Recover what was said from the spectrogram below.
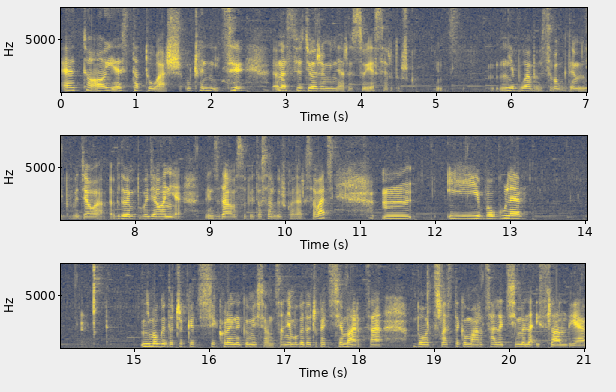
e, to jest tatuaż uczennicy. Ona stwierdziła, że mi narysuje serduszko, więc nie byłabym sobą, gdybym nie powiedziała, gdybym powiedziała nie, więc dałam sobie to serduszko narysować. Mm, I w ogóle nie mogę doczekać się kolejnego miesiąca, nie mogę doczekać się marca, bo 13 marca lecimy na Islandię.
